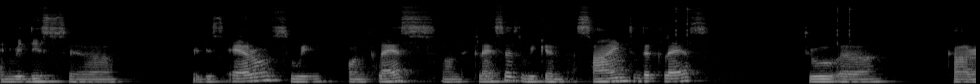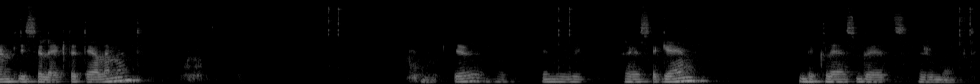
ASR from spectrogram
And with this uh, with these arrows, we on class on the classes we can assign the class to a currently selected element. here, when we press again, the class gets removed.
